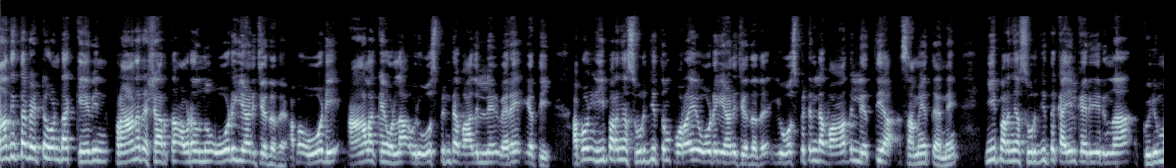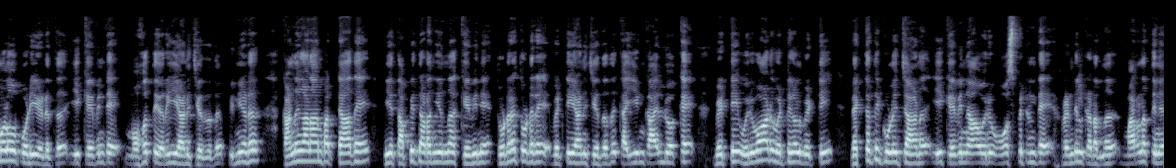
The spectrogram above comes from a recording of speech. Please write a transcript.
ആദ്യത്തെ വെട്ടുകൊണ്ട കെവിൻ പ്രാണരക്ഷാർത്ഥം അവിടെ നിന്ന് ഓടുകയാണ് ചെയ്തത്. അപ്പൊ ഓടി ആളൊക്കെ ഉള്ള ഒരു ഹോസ്പിറ്റലിന്റെ വാതിലിൽ വരെ എത്തി. അപ്പോൾ ഈ പറഞ്ഞ സുർജിത്തും പുറകെ ഓടുകയാണ് ചെയ്തത്. ഈ ഹോസ്പിറ്റലിന്റെ വാതിലിൽ എത്തിയ സമയത്ത് തന്നെ ഈ പറഞ്ഞ സുർജിത്ത് കയ്യിൽ കരുതിയിരുന്ന കുരുമുളക് പൊടി എടുത്ത് ഈ കെവിന്റെ മുഖത്ത് എറിയുകയാണ് ചെയ്തത്. പിന്നീട് കണ്ണു കാണാൻ പറ്റാതെ ഈ തപ്പിത്തടഞ്ഞിരുന്ന കെവിനെ തുടരെ തുടരെ വെട്ടിയാണ് ചെയ്തത്. കൈയും കാലിലും ഒക്കെ വെട്ടി ഒരുപാട് വെട്ടുകൾ വെട്ടി രക്തത്തിൽ കുളിച്ചാണ് ഈ കെവിൻ ആ ഒരു ഹോസ്പിറ്റലിന്റെ ഫ്രണ്ടിൽ കിടന്ന് മരണത്തിന്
